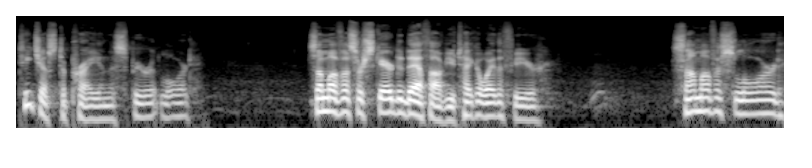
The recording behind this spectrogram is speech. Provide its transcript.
Teach us to pray in the Spirit, Lord. Some of us are scared to death of you. Take away the fear. Some of us, Lord,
